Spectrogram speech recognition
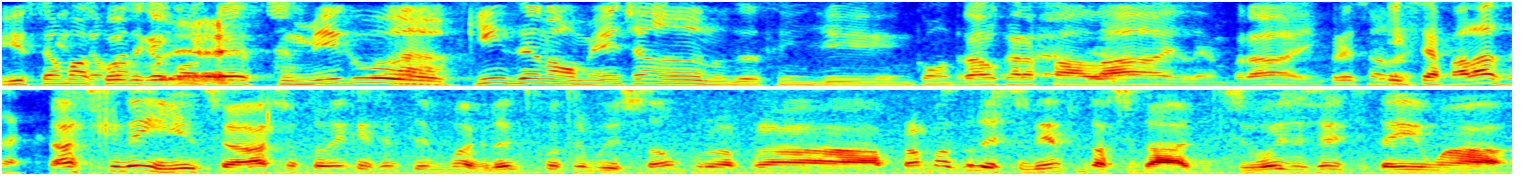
Isso é uma coisa que acontece comigo quinzenalmente há anos, assim, de encontrar o cara falar e lembrar. É O que, que impressionante. você ia falar, Zeca? Acho que nem isso. Eu acho também que a gente teve uma grande contribuição para o amadurecimento da cidade. Se hoje a gente tem uma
